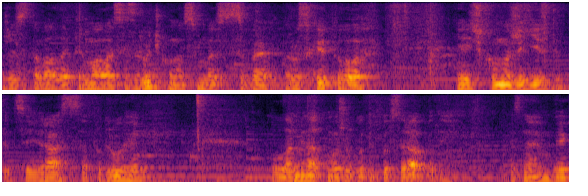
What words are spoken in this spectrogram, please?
вже вставала і трималася за ручку, вона сама себе розхитувала. Яєчко може їздити цей раз. А по-друге, ламінат може бути поцарапаний. Я знаю, як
